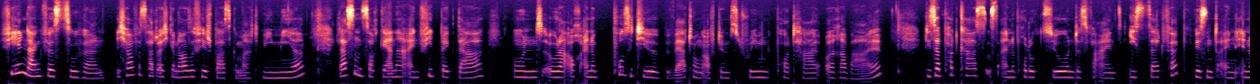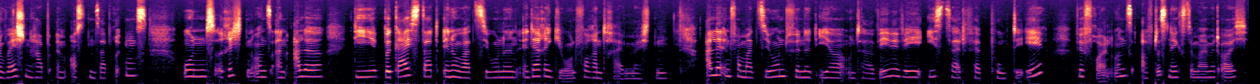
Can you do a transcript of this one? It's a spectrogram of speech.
Vielen Dank fürs Zuhören. Ich hoffe, es hat euch genauso viel Spaß gemacht wie mir. Lasst uns doch gerne ein Feedback da und oder auch eine positive Bewertung auf dem Streaming-Portal eurer Wahl. Dieser Podcast ist eine Produktion des Vereins Eastside Fab. Wir sind ein Innovation Hub im Osten Saarbrückens und richten uns an alle, die begeistert Innovationen in der Region vorantreiben möchten. Alle Informationen findet ihr unter www.eastsidefab.de. Wir freuen uns auf das nächste Mal mit euch.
